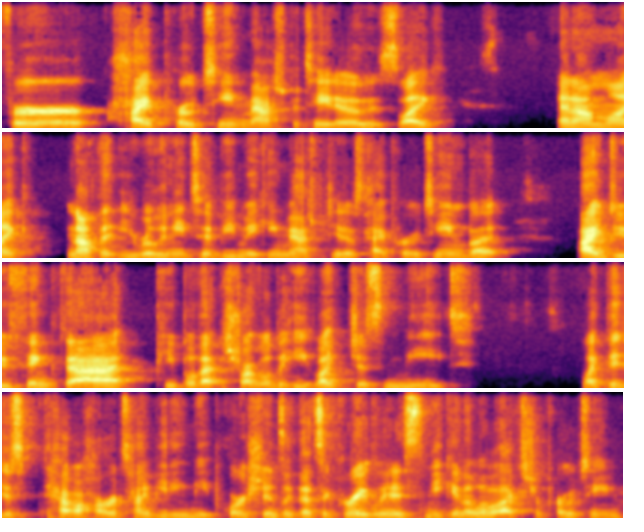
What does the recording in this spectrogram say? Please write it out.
for high protein mashed potatoes. Like, and I'm like, not that you really need to be making mashed potatoes high protein, but I do think that people that struggle to eat like just meat, like they just have a hard time eating meat portions, like that's a great way to sneak in a little extra protein.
